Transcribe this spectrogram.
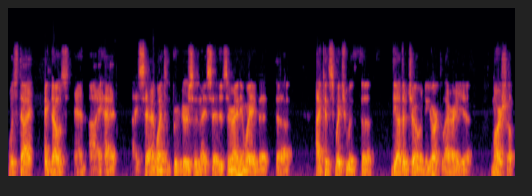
was diagnosed, and I had. I said I went to the producer and I said, "Is there any way that uh, I could switch with uh, the other Joe in New York, Larry uh, Marshall?"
